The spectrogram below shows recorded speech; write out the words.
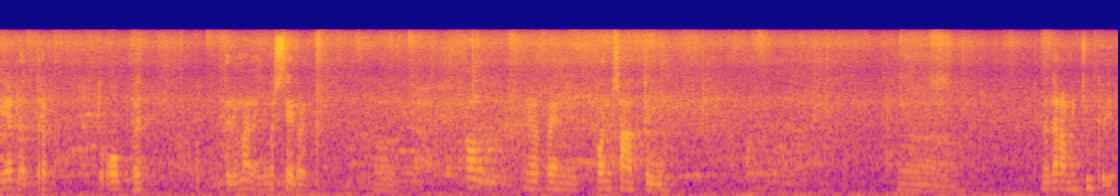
ini ada truk itu obat. Dari mana ini? Mesir. Oh. ini apa ini? Pon 1 oh. ternyata ramai juga ya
